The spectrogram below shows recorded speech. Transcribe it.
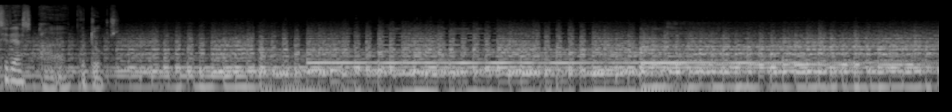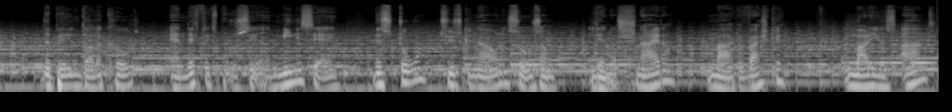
til deres eget produkt. The Billion Dollar Code er en Netflix-produceret miniserie med store tyske navne såsom Leonard Schneider, Mark Waschke, Marius Arndt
